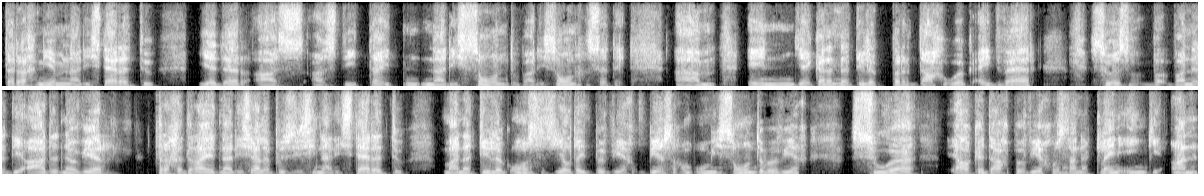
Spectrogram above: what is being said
terugneem na die sterre toe eerder as as die tyd na die son toe waar die son gesit het. Um en jy kan dit natuurlik per dag ook uitwerk soos wanneer die aarde nou weer teruggedraai het na dieselfde posisie na die sterre toe. Maar natuurlik ons is heeltyd beweeg besig om om die son te beweeg. So elke dag beweeg ons dan 'n klein entjie aan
